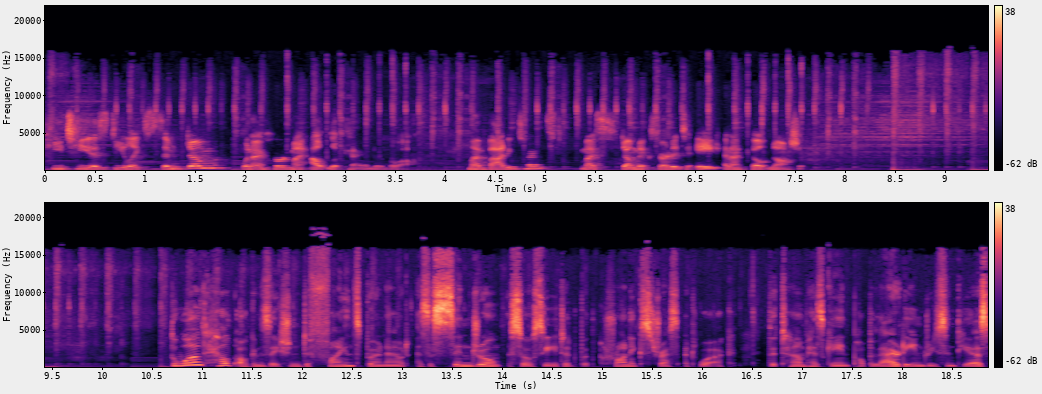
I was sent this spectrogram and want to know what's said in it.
PTSD like symptom when I heard my Outlook calendar go off. My body tensed, my stomach started to ache, and I felt nauseous. The World Health Organization defines burnout as a syndrome associated with chronic stress at work. The term has gained popularity in recent years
